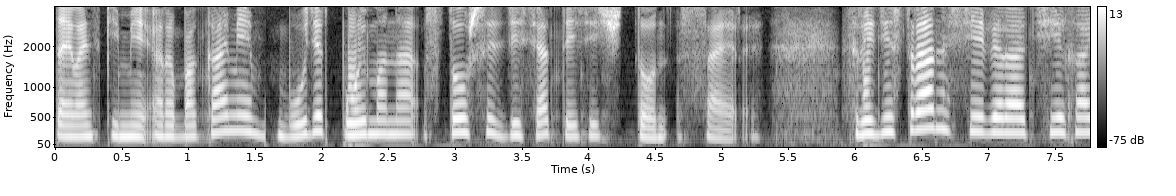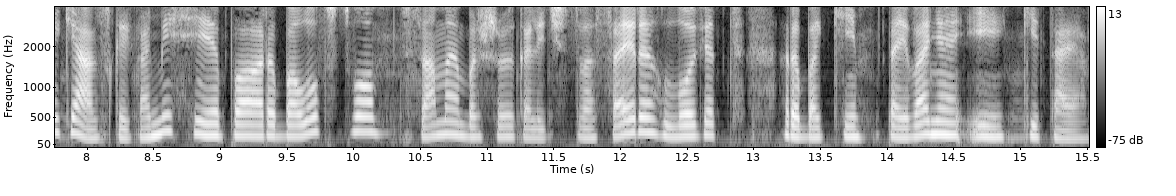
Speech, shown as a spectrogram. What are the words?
тайваньскими рыбаками будет поймано 160 тысяч тонн сайры. Среди стран Северо-Тихоокеанской комиссии по рыболовству самое большое количество сайры ловят рыбаки Тайваня и Китая.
